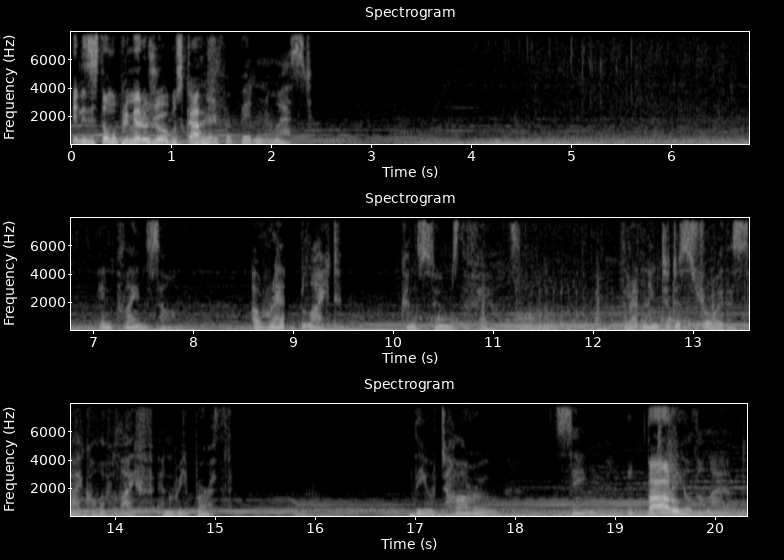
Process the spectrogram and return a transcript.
Eles estão no primeiro jogo, os Karja. Forbidden West. In plain song, a red blight consumes the fields, threatening to destroy the cycle of life and rebirth. The Utaru sing Utaru. to heal the land.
